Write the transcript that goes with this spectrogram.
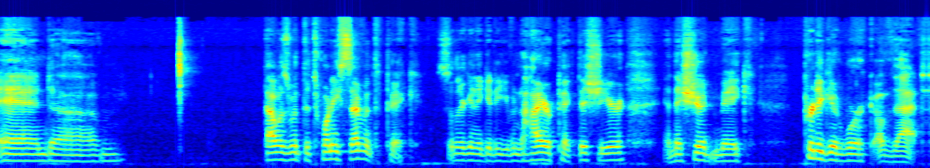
and um, that was with the 27th pick. So they're going to get an even higher pick this year, and they should make pretty good work of that.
